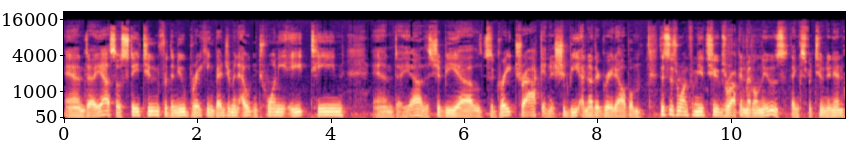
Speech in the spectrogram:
And uh, yeah, so stay tuned for the new Breaking Benjamin out in 2018. And uh, yeah, this should be uh, it's a great track, and it should be another great album. This is Ron from YouTube's Rock and Metal News. Thanks for tuning in.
